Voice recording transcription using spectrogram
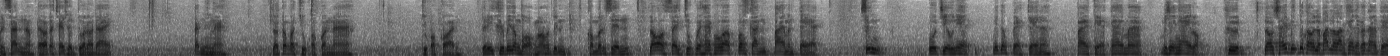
มันสั้นเนาะแต่ว่าก็ใช้ส่วนตัวเราได้แป๊บหนึ่งนะ เราต้องเอาจุกออกก่อนนะ จุกออกก่อน ตัวนี้คือไม่ต้องบอกเนาะมันเป็น common sense เราเอาใส่จุกไว้ให้เพราะว่าป้องกันปลายมันแตก ซึ่งโอเจลเนี่ยไม่ต้องแปลกใจนะ ปลายแตกง่ายมาก ไม่ใช่ง่ายหรอก คือเราใช้ด้วยความระมัดระวังแค่ไหนก็ตามแต่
